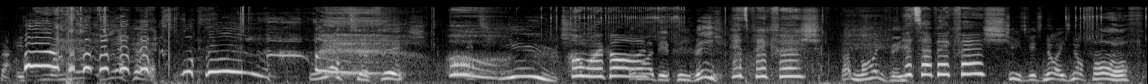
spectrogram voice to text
That is yes! Woohoo! What a fish! It's huge. Oh my god! That might be a PB. It's big fish! That might be. It's a big fish! Jeez, if it's not, it's not far off.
